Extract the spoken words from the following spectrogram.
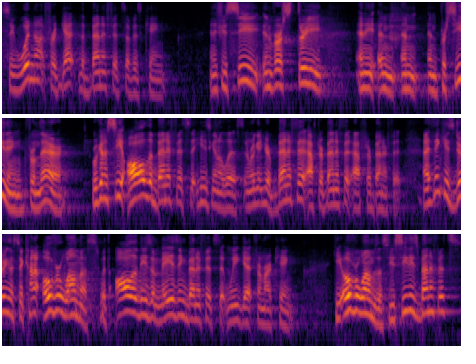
So he would not forget the benefits of his king. And if you see in verse 3 and, he, and, and, and proceeding from there, we're going to see all the benefits that he's going to list. And we're going to hear benefit after benefit after benefit. And I think he's doing this to kind of overwhelm us with all of these amazing benefits that we get from our King. He overwhelms us. You see these benefits?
